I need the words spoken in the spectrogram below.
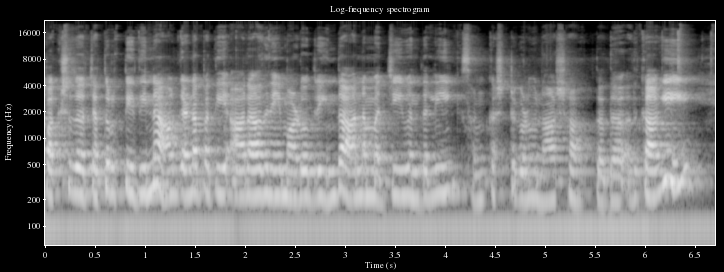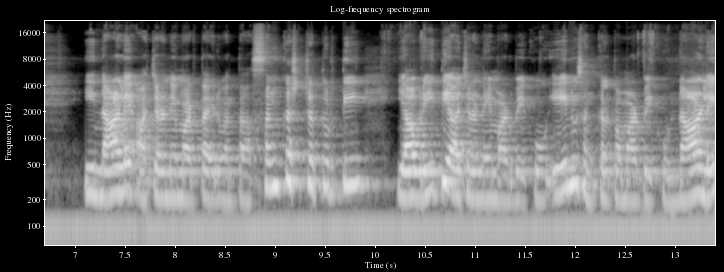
ಪಕ್ಷದ ಚತುರ್ಥಿ ದಿನ ಗಣಪತಿ ಆರಾಧನೆ ಮಾಡೋದ್ರಿಂದ ನಮ್ಮ ಜೀವನದಲ್ಲಿ ಸಂಕಷ್ಟಗಳು ನಾಶ ಆಗ್ತದೆ. ಅದಕ್ಕಾಗಿ ಈ ನಾಳೆ ಆಚರಣೆ ಮಾಡ್ತಾ ಇರುವಂತಹ ಸಂಕಷ್ಟ ಚತುರ್ಥಿ ಯಾವ ರೀತಿ ಆಚರಣೆ ಮಾಡಬೇಕು, ಏನು ಸಂಕಲ್ಪ ಮಾಡಬೇಕು ನಾಳೆ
